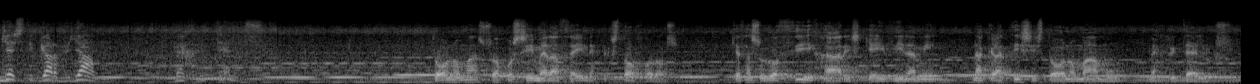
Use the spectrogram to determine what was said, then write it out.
και στην καρδιά μου μέχρι τέλους. Το όνομά σου από σήμερα θα είναι Χριστόφορος και θα σου δοθεί η χάρις και η δύναμη να κρατήσεις το όνομά μου μέχρι τέλους.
